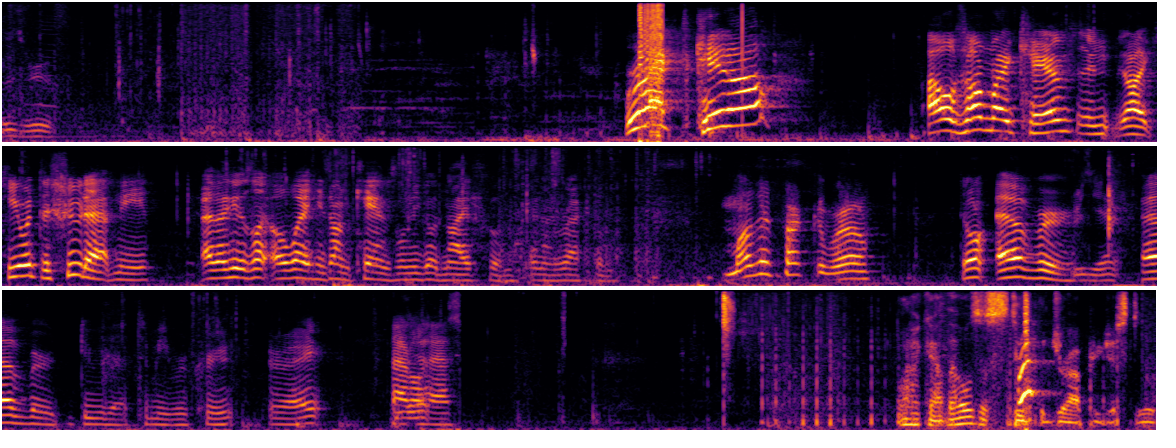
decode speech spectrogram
whose roof? Wrecked, kiddo! I was on my cams and like he went to shoot at me, and then he was like, "Oh wait, he's on cams. Let me go knife him," and I wrecked him. Motherfucker, bro. Don't ever, Where's he at? ever do that to me, recruit. All right? Battle Yeah. Hat. god, that was a stupid drop you just did.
